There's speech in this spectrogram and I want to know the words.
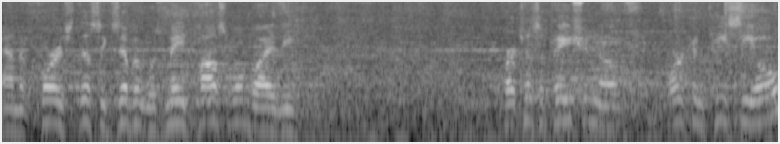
And of course, this exhibit was made possible by the participation of Orkin PCO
